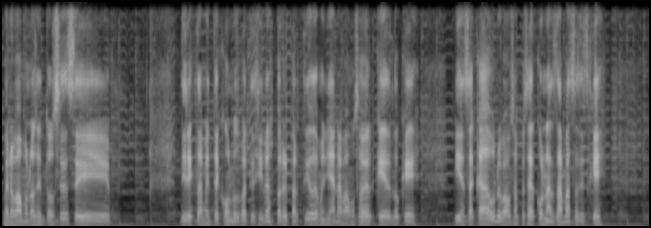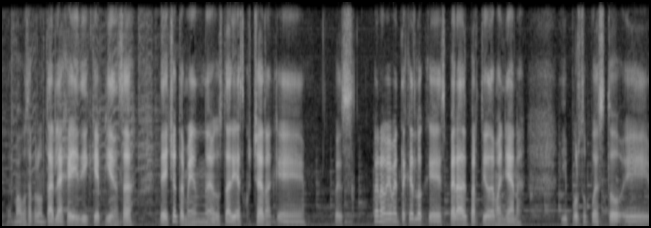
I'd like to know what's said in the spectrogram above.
Bueno, vámonos entonces eh, directamente con los vaticinios para el partido de mañana. Vamos a ver qué es lo que piensa cada uno y vamos a empezar con las damas. Así es que vamos a preguntarle a Heidi qué piensa. De hecho, también me gustaría escuchar que, pues, bueno, obviamente qué es lo que espera del partido de mañana y por supuesto, eh,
